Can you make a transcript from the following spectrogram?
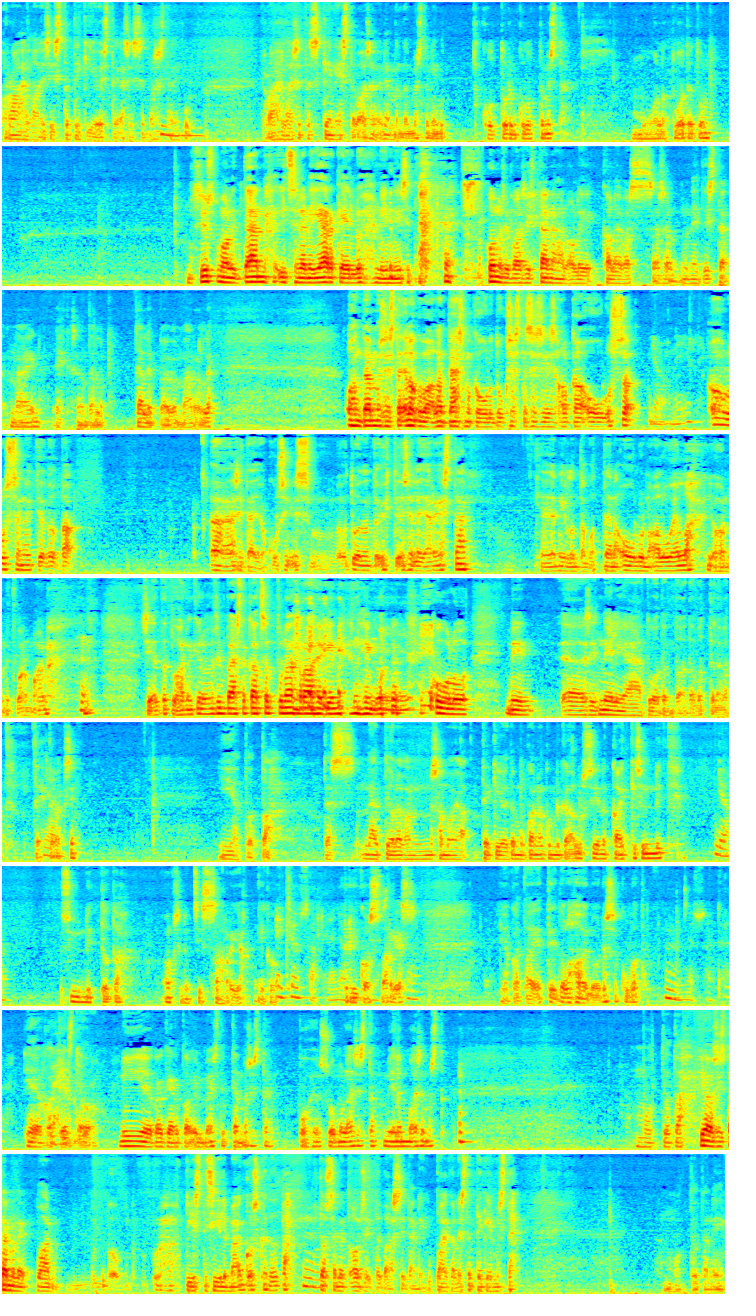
raahelaisista tekijöistä ja siis semmoisesta mm. niinku raahelaisesta skenestä, vaan se on enemmän tämmöistä niinku kulttuurin kuluttamista muualla tuotetun. Mutta just kun mä olin tämän itselleni järkeillyt, niin, niin sitten huomasin vaan siis tänään oli Kalevassa se on netistä näin, ehkä se on tälle, tälle päivämäärälle. On tämmöisestä elokuva-alan täsmäkoulutuksesta, se siis alkaa Oulussa. Joo, niin. Oulussa nyt ja tota, ää, sitä joku siis tuotantoyhtiö siellä järjestää. Ja, ja niillä on tavoitteena Oulun alueella, johon nyt varmaan sieltä tuhannen kilometrin päästä katsottuna Rahekin niin kuin kuuluu, niin ää, siis neljää tuotantoa tavoittelevat tehtäväksi. Ja tota, tässä näytti olevan samoja tekijöitä mukana kuin mikä on ollut siinä Kaikki synnit. Joo. synnit tota, onko se nyt siis sarja? Eikö, Eikö se ole sarja? Joo. rikossarjassa, joka taidettiin tuolla Hailuodessa kuvata. Mm, jossain täällä. Ja joka Lähistöllä. kertoo, niin, ja joka kertoo ilmeisesti tämmöisestä pohjoissuomalaisesta mielenmaisemasta. Mm. Mutta tota, joo, siis tämmönen vaan pisti silmään, koska tota, Mm. nyt on sitten taas sitä niinku paikallista tekemistä. Mutta tota niin,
